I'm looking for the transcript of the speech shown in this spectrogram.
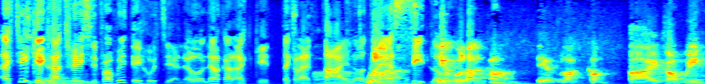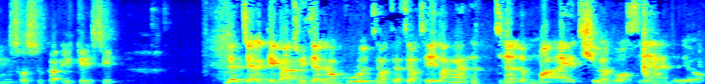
actually 嘅 country 是 probably 地好正，你你梗係記得嚟帶咯，帶一節咯。叫胡蘭金，叫胡蘭金，帶個 wing 所屬嘅一技術。那这给他吹这两股，这这这这，人家那真的冷嘛哎，笑了多声的哟。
